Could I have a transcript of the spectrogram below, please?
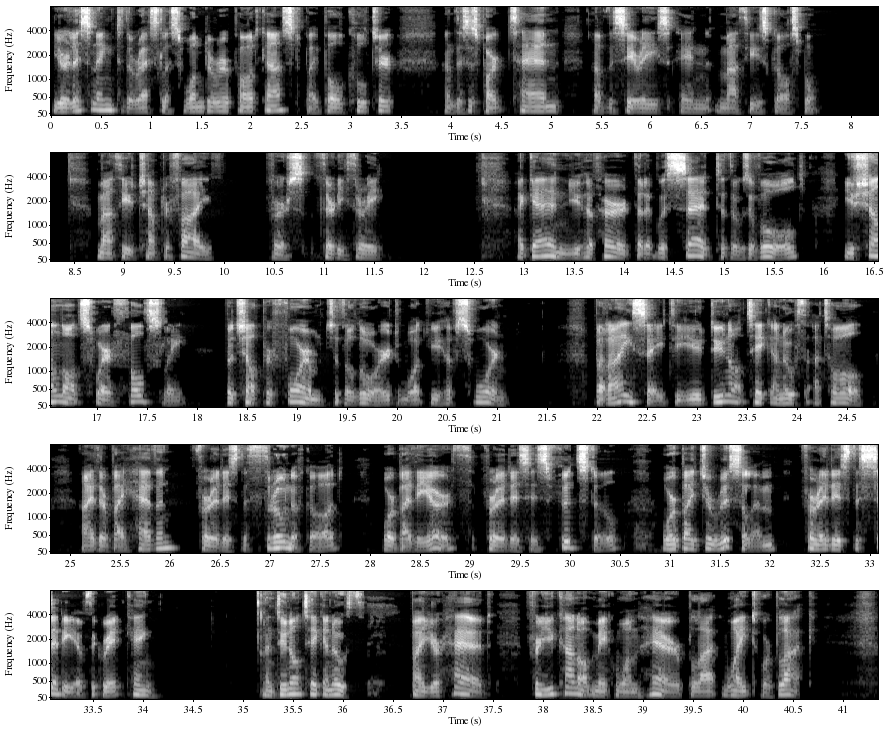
You're listening to the Restless Wanderer podcast by Paul Coulter, and this is part 10 of the series in Matthew's Gospel. Matthew chapter 5, verse 33. Again, you have heard that it was said to those of old, You shall not swear falsely, but shall perform to the Lord what you have sworn. But I say to you, do not take an oath at all, either by heaven, for it is the throne of God or by the earth, for it is his footstool, or by Jerusalem, for it is the city of the great king. And do not take an oath by your head, for you cannot make one hair black, white or black.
